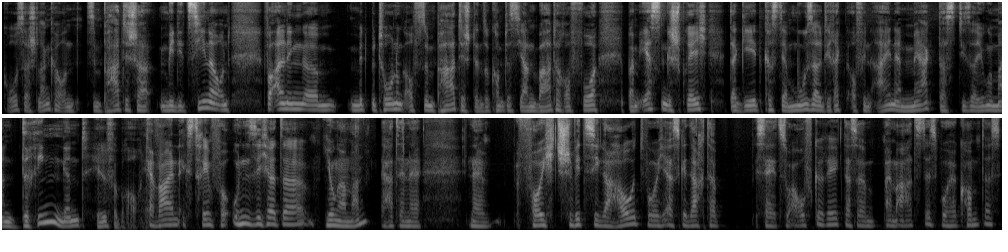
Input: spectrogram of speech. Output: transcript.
großer, schlanker und sympathischer Mediziner und vor allen Dingen ähm, mit Betonung auf sympathisch, denn so kommt es Jan Barth darauf vor. Beim ersten Gespräch, da geht Christian Musal direkt auf ihn ein. Er merkt, dass dieser junge Mann dringend Hilfe braucht. Er war ein extrem verunsicherter junger Mann. Er hatte eine eine feucht-schwitzige Haut, wo ich erst gedacht habe, ist er jetzt so aufgeregt, dass er beim Arzt ist? Woher kommt das?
